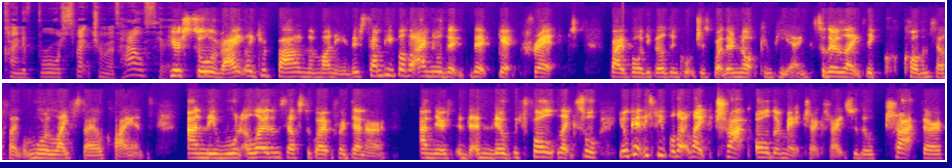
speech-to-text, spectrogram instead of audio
kind of broad spectrum of health here. You're so right. Like you're buying the money. There's some people that I know that that get prepped by bodybuilding coaches, but they're not competing. So they're like they call themselves like more lifestyle clients, and they won't allow themselves to go out for dinner. And there's and they'll be full like so you'll get these people that like track all their metrics, right? So they'll track their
